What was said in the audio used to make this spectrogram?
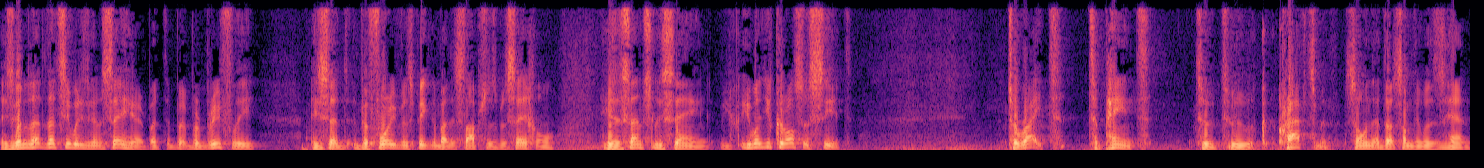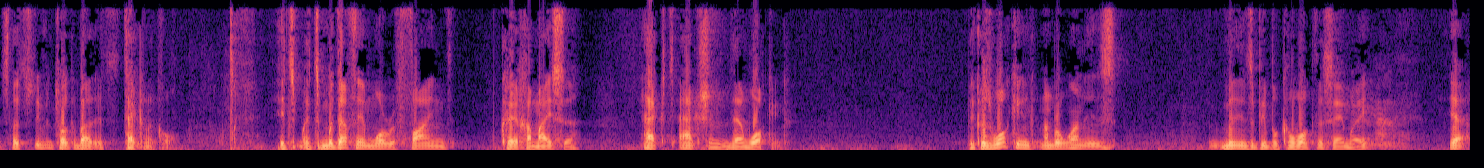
He's going to let, let's see what he's going to say here, but, but, but briefly, he said before even speaking about the slapshas b'seichel, he's essentially saying, you, well, you could also see it. To write, to paint, to, to craftsman, someone that does something with his hands. Let's even talk about it, it's technical. It's, it's definitely a more refined kreich act, action than walking. Because walking, number one, is millions of people can walk the same way. Yeah.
